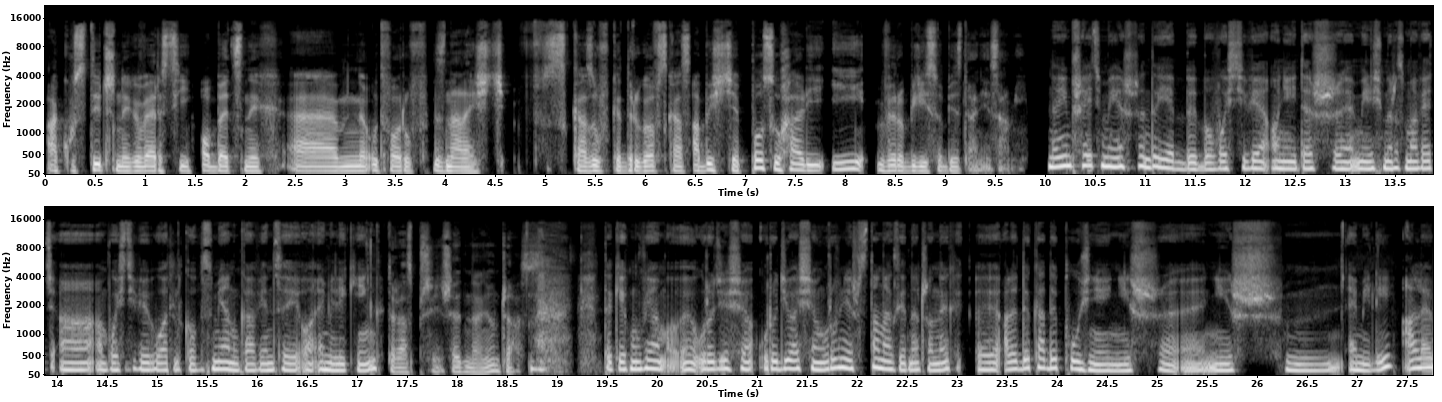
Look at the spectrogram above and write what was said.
akustycznych wersji obecnych um, utworów znaleźć wskazówkę, drogowskaz, abyście posłuchali i wyrobili sobie zdanie sami. No i przejdźmy jeszcze do Jebby, bo właściwie o niej też e, mieliśmy rozmawiać, a, a właściwie była tylko wzmianka więcej o Emily King. Teraz przyszedł na nią czas. tak jak mówiłam, e, urodziła się, urodziła się również w Stanach Zjednoczonych, e, ale dekadę później niż, niż mm, Emily. Ale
